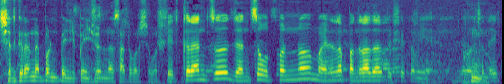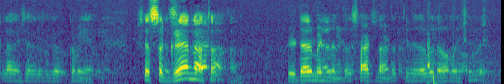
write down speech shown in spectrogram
शेतकऱ्यांना पण पेन्श- पेन्शन साठ वर्षावर शेतकऱ्यांचं ज्यांचं उत्पन्न महिन्याला पंधरा हजारपेक्षा कमी आहे. म्हणजे वर्षाला एक लाख ऐंशी हजार रुपये कमी आहे. अशा सगळ्यांना आता रिटायरमेंट नंतर साठ नंतर तीन हजार रुपये दरम्यान पेन्शन मिळेल.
